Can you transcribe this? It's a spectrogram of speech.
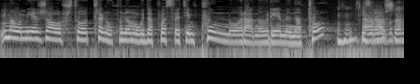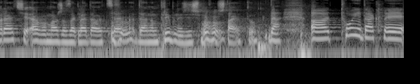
malo mi je žao što trenutno ne mogu da posvetim puno radno vrijeme na to. Iz A možeš nam reći, evo možda za gledalce, da nam približiš malo šta je tu? Da. A, to je dakle,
